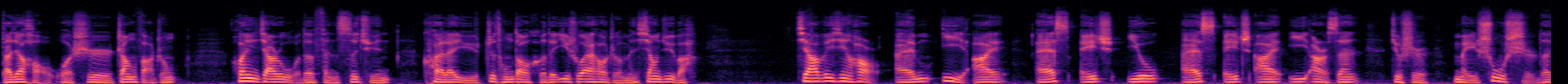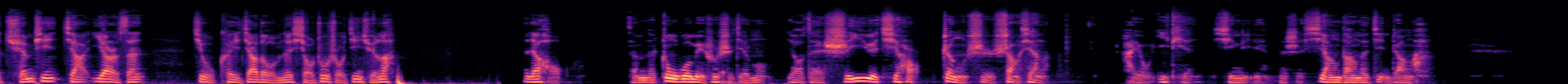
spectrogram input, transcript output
大家好，我是张法中，欢迎加入我的粉丝群，快来与志同道合的艺术爱好者们相聚吧！加微信号 m e i s h u s h i 一二三，就是美术史的全拼加一二三，就可以加到我们的小助手进群了。大家好，咱们的中国美术史节目要在十一月七号正式上线了，还有一天，心里那是相当的紧张啊！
